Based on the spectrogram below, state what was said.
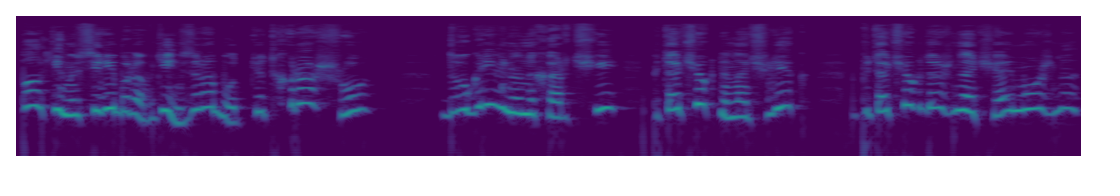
полтина серебра в день заработать — это хорошо. Двугривина на харчи, пятачок на ночлег, пятачок даже на чай можно,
